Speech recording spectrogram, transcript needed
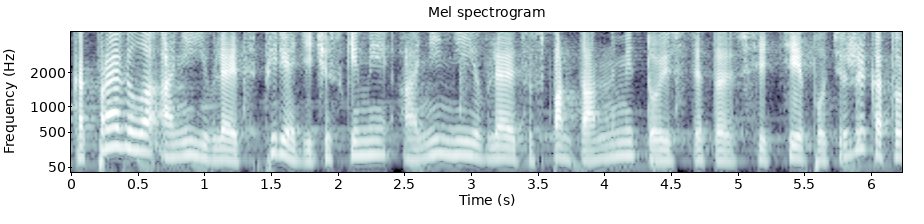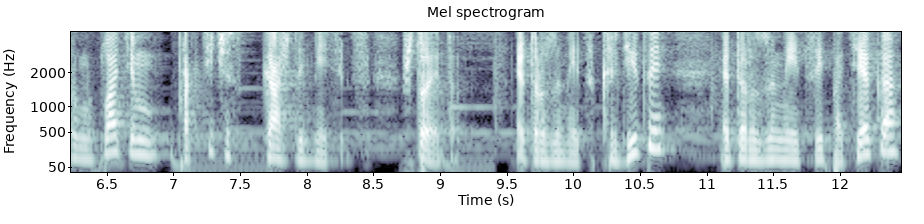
Как правило, они являются периодическими, они не являются спонтанными, то есть это все те платежи, которые мы платим практически каждый месяц. Что это? Это, разумеется, кредиты, это, разумеется, ипотека,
